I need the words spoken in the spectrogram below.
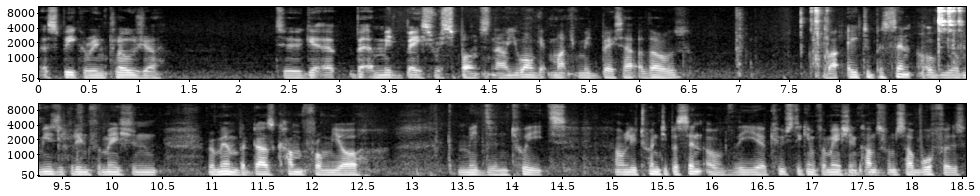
a speaker enclosure to get a better mid-bass response. Now, you won't get much mid-bass out of those. About 80% of your musical information, remember, does come from your mids and tweets only 20% of the acoustic information comes from subwoofers.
